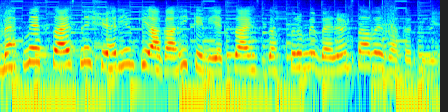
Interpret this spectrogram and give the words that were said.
محکمہ ایکسائز نے شہریوں کی آگاہی کے لیے ایکسائز دفتروں میں بینرز آویزہ کر دیے۔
